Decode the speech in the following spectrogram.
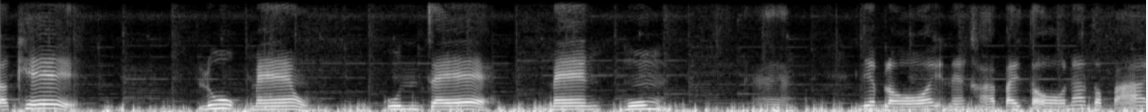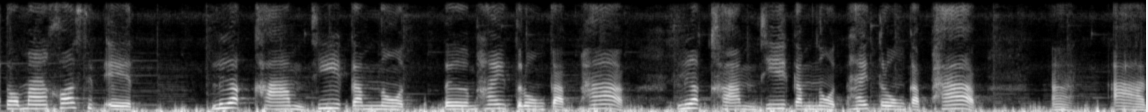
ระเข้ ลูกแมว กุญแจ แมงมุม เรียบร้อยนะคะ ไปต่อหน้าต่อไป ต่อมาข้อ 11 เลือกคำที่กำหนดเติมให้ตรงกับภาพ เลือกคำที่กำหนดให้ตรงกับภาพ อะอ่าน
